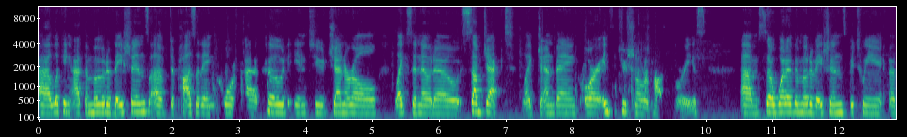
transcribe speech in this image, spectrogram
uh, looking at the motivations of depositing uh, code into general like Zenodo, subject like GenBank, or institutional repositories. Um, so what are the motivations between uh,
